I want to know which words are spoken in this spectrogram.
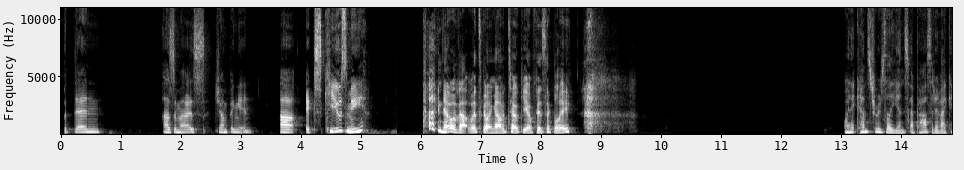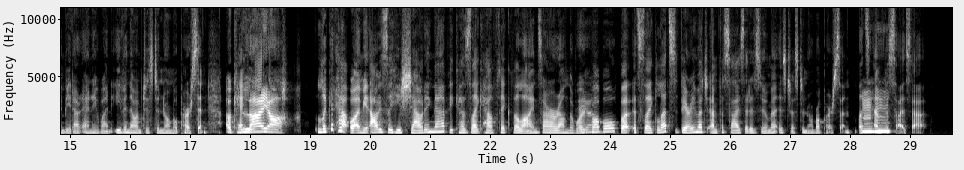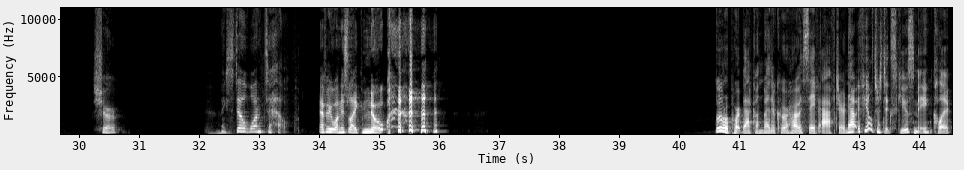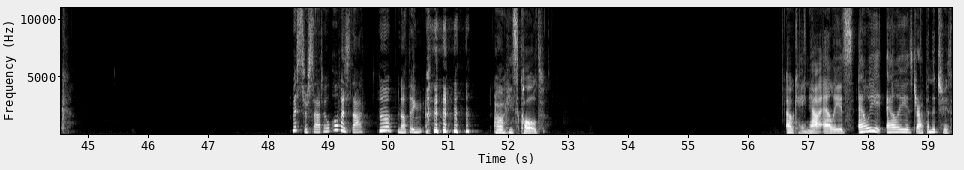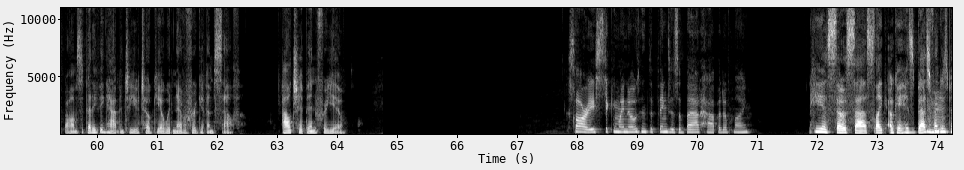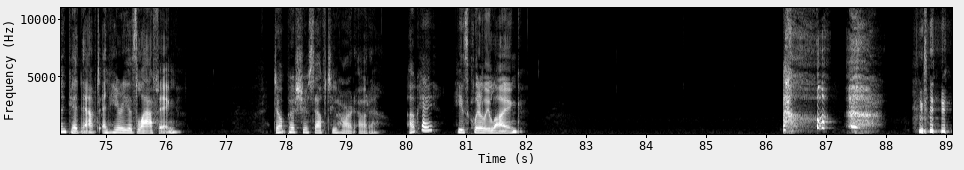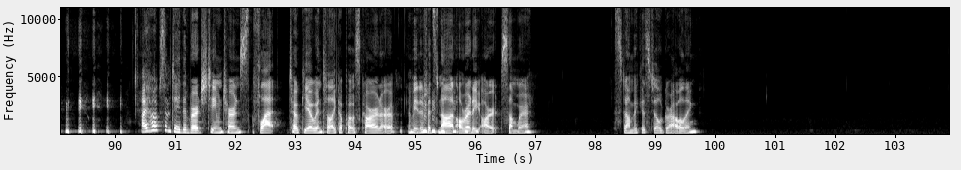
But then Azuma is jumping in. Uh, excuse me. I know about what's going on with Tokio physically. When it comes to resilience, I'm positive I can beat out anyone, even though I'm just a normal person. Okay. Liar. Look at how, well, I mean, obviously he's shouting that because, like, how thick the lines are around the word yeah. bubble, but it's like, let's very much emphasize that Azuma is just a normal person. Let's mm-hmm. emphasize that. Sure. I still want to help. Everyone is like, no. we'll report back on whether Kurohara is safe after. Now, if you'll just excuse me, click. Mr. Sato, what was that? Uh, nothing. oh, he's cold. Okay, now Ellie's Ellie Ellie is dropping the truth bombs. If anything happened to you, Tokio would never forgive himself. I'll chip in for you. Sorry, sticking my nose into things is a bad habit of mine. He is so sus. Like, okay, his best mm-hmm. friend has been kidnapped, and here he is laughing. Don't push yourself too hard, Oda. Okay, he's clearly lying. I hope someday the Verge team turns flat Tokio into like a postcard, or I mean, if it's not already art somewhere. Stomach is still growling.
